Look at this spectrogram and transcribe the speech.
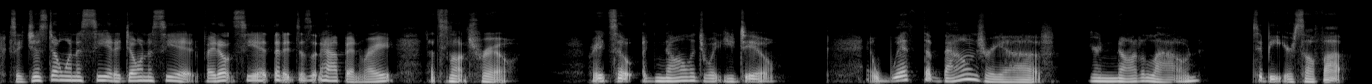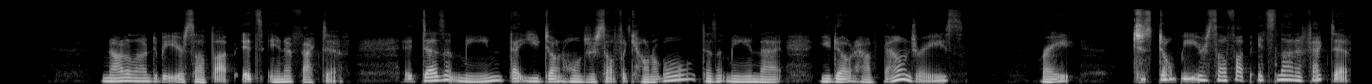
because I just don't want to see it. I don't want to see it. If I don't see it, then it doesn't happen. Right. That's not true. Right. So acknowledge what you do. With the boundary of you're not allowed to beat yourself up. Not allowed to beat yourself up. It's ineffective. It doesn't mean that you don't hold yourself accountable. It doesn't mean that you don't have boundaries, right? Just don't beat yourself up. It's not effective.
